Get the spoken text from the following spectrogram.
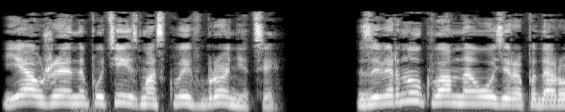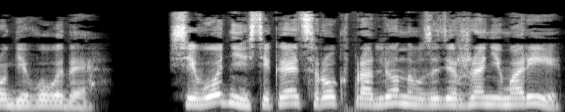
Я уже на пути из Москвы в Броннице. Заверну к вам на озеро по дороге в УВД. Сегодня истекает срок продленного задержания Марии.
